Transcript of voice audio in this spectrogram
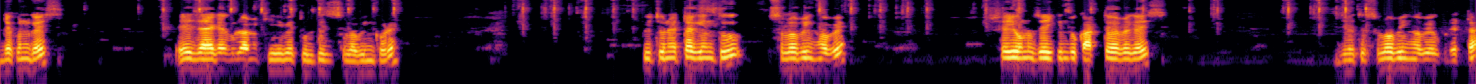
দেখুন গাইস এই জায়গাগুলো আমি কীভাবে তুলতেছি স্লোবিং করে? পিছনেরটা কিন্তু স্লোবিং হবে। সেই অনুযায়ী কিন্তু কাটতে হবে গাইস যেহেতু স্লোবিং হবে উপরেরটা।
